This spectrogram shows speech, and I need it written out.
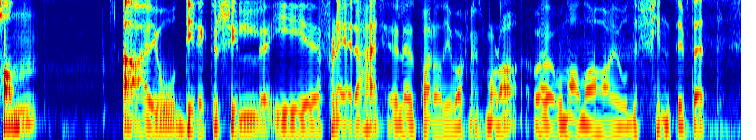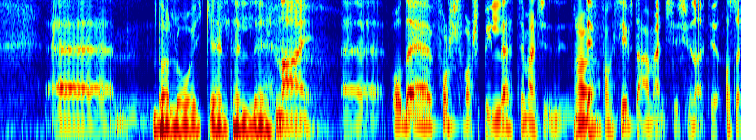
Han er jo direkte skyld i flere her, eller et par av de baklengsmåla. Eh, Onana har jo definitivt ett. Eh, Da lå ikke helt heldig. Nei. eh, og det forsvarsspillet til Manchester Ja. defensivt er Manchester United Altså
